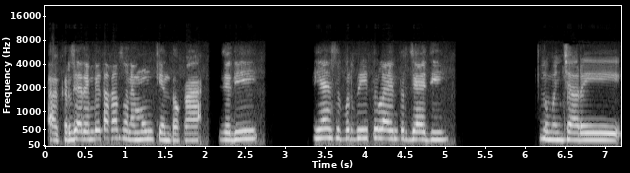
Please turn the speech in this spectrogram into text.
uh, kerja dan beta kan soalnya mungkin toh kak jadi Ya, seperti itulah yang terjadi. Lu mencari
